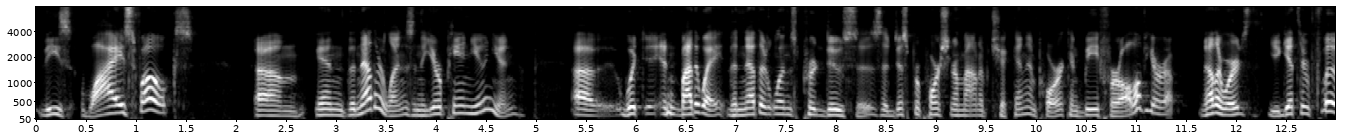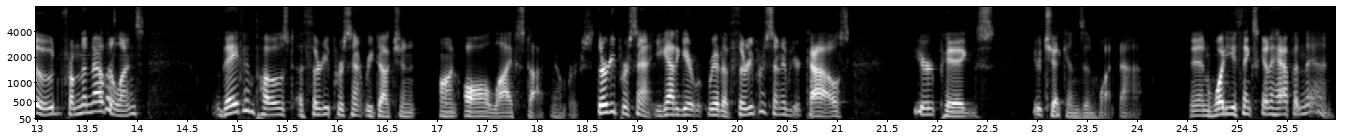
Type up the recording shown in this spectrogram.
These wise folks um, in the Netherlands, in the European Union, uh, which, and by the way, the Netherlands produces a disproportionate amount of chicken and pork and beef for all of Europe. In other words, you get their food from the Netherlands they've imposed a 30% reduction on all livestock numbers. 30%. You got to get rid of 30% of your cows, your pigs, your chickens, and whatnot. And what do you think's going to happen then?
